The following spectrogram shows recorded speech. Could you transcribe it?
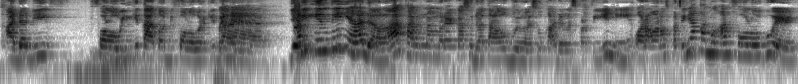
ada di following kita atau di follower kita gitu. Jadi intinya adalah karena mereka sudah tahu gue nggak suka dengan seperti ini, orang-orang seperti ini akan mengunfollow gue.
